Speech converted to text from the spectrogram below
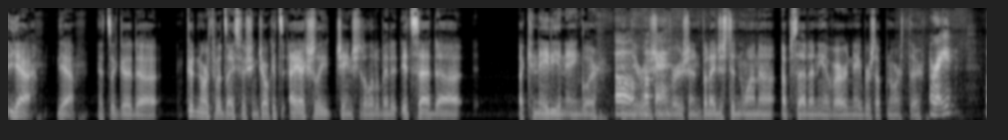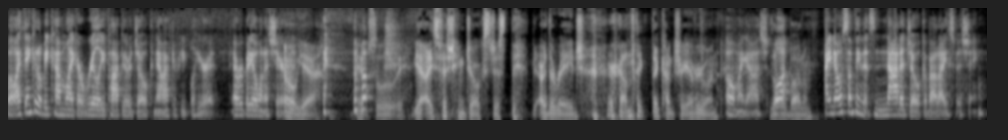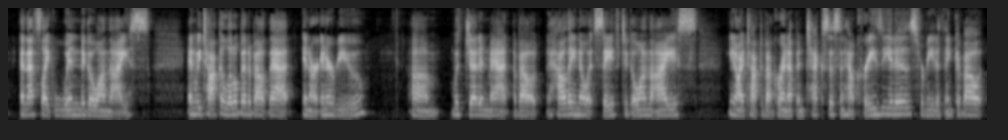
Yeah, yeah. It's a good uh good Northwoods ice fishing joke. It's I actually changed it a little bit. It, it said uh a Canadian angler Oh, in the original okay. version, but I just didn't want to upset any of our neighbors up north there. Right? Well, I think it'll become like a really popular joke now after people hear it. Everybody will want to share Oh it. yeah. Absolutely. Yeah, ice fishing jokes just are the rage around the, the country. Everyone Oh my gosh. all Well, about them. I know something that's not a joke about ice fishing, and that's like when to go on the ice. And we talk a little bit about that in our interview um, with Jed and Matt about how they know it's safe to go on the ice. You know, I talked about growing up in Texas and how crazy it is for me to think about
